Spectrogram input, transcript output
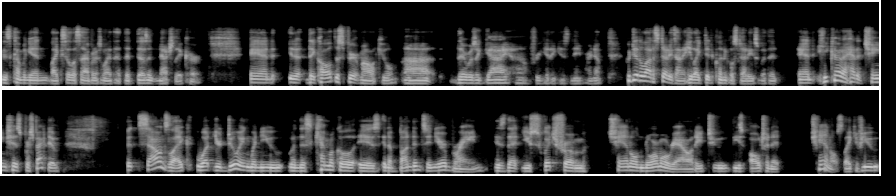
is coming in like psilocybin or something like that that doesn't naturally occur. And you know, they call it the spirit molecule. Uh, there was a guy, I'm forgetting his name right now, who did a lot of studies on it. He like did clinical studies with it, and he kind of had to change his perspective. It sounds like what you're doing when you when this chemical is in abundance in your brain is that you switch from channel normal reality to these alternate channels. Like if you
